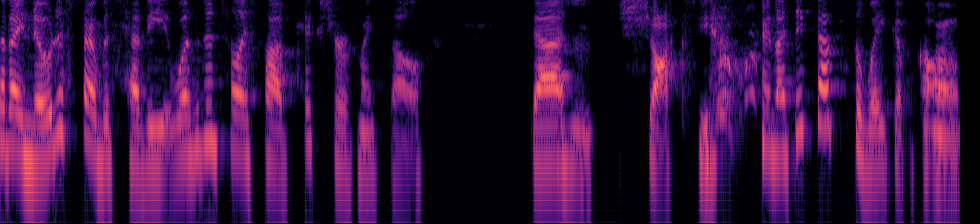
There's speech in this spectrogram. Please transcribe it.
that I noticed I was heavy. It wasn't until I saw a picture of myself that mm-hmm. shocks you. and I think that's the wake up call. Oh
